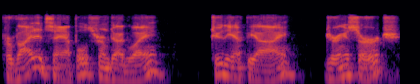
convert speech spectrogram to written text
provided samples from Dugway to the FBI during a search,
